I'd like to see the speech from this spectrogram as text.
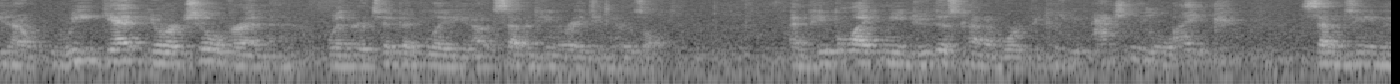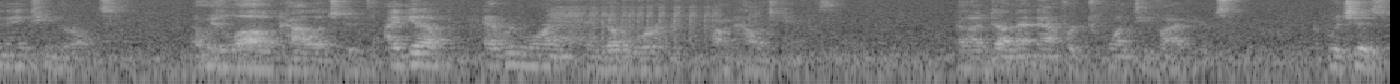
you know, we get your children when they're typically, you know, 17 or 18 years old. And people like me do this kind of work because we actually like 17 and 18 year olds. And we love college students. I get up every morning and go to work on a college campus. And I've done that now for 25 years, which is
